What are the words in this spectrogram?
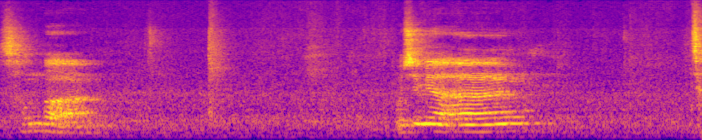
삼번 보시면 자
